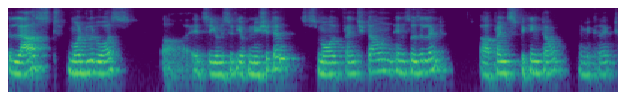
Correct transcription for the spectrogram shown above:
The last module was uh, it's a University of Neuchâtel, small French town in Switzerland, uh, French-speaking town. Let me correct,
